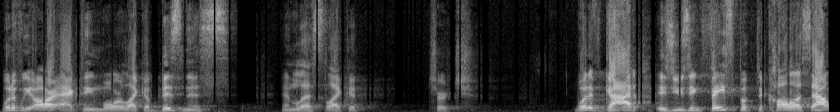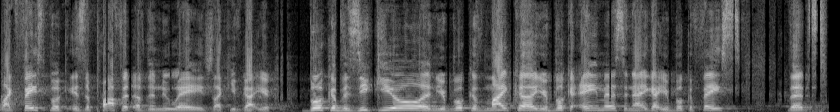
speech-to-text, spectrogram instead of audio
What if we are acting more like a business and less like a church? What if God is using Facebook to call us out? Like Facebook is the prophet of the new age. Like you've got your book of Ezekiel and your book of Micah, your book of Amos, and now you got your book of Face that's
